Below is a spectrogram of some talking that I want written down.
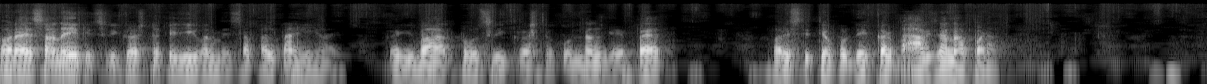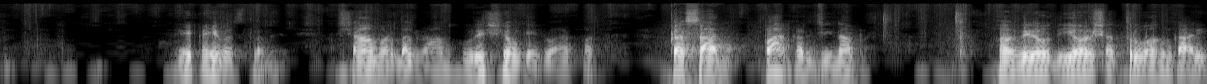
और ऐसा नहीं कि श्री कृष्ण के जीवन में सफलता ही आई। कई बार तो श्री कृष्ण को नंगे पैर परिस्थितियों को देखकर भाग जाना पड़ा। एक ही वस्त्र में श्याम और बलराम को ऋषियों के द्वार पर प्रसाद पाकर जीना पड़ा। और विरोधी और शत्रु अहंकारी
